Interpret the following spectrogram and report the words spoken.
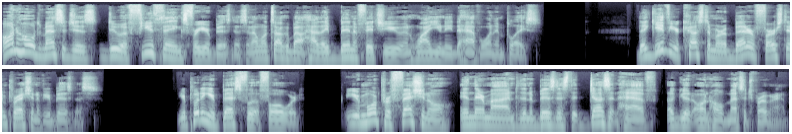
On hold messages do a few things for your business, and I want to talk about how they benefit you and why you need to have one in place. They give your customer a better first impression of your business. You're putting your best foot forward. You're more professional in their mind than a business that doesn't have a good on hold message program.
